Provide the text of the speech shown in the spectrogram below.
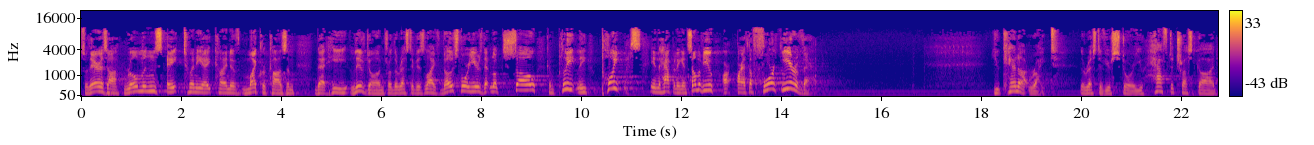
So there is a Romans 8:28 kind of microcosm that he lived on for the rest of his life. Those 4 years that looked so completely pointless in the happening and some of you are, are at the fourth year of that. You cannot write the rest of your story. You have to trust God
